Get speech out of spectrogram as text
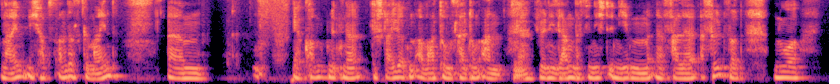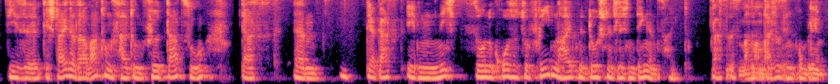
Nein, ich habe es anders gemeint. Ähm, er kommt mit einer gesteigerten Erwartungshaltung an. Ja. Ich will nicht sagen, dass sie nicht in jedem äh, Falle erfüllt wird. Nur diese gesteigerte Erwartungshaltung führt dazu, dass ähm, der Gast eben nicht so eine große Zufriedenheit mit durchschnittlichen Dingen zeigt. Das ist, das ist ein Problem.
